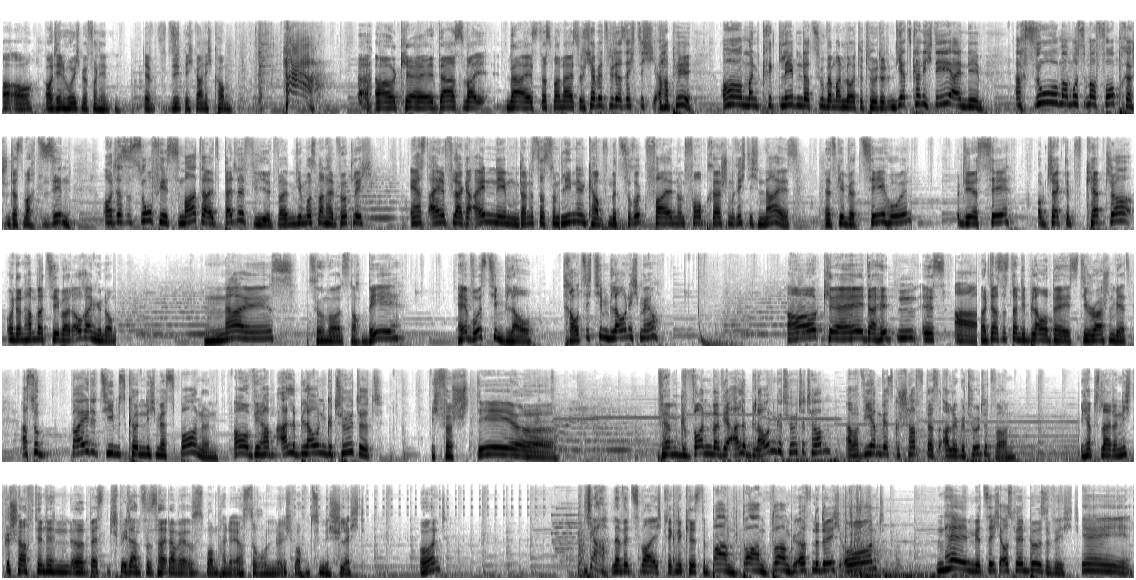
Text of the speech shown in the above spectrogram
Oh, oh. Oh, den hole ich mir von hinten. Der sieht mich gar nicht kommen. Ha! Okay, das war nice. Das war nice. Und ich habe jetzt wieder 60 HP. Oh, man kriegt Leben dazu, wenn man Leute tötet. Und jetzt kann ich D einnehmen. Ach so, man muss immer vorpreschen. Das macht Sinn. Oh, das ist so viel smarter als Battlefield. Weil hier muss man halt wirklich erst eine Flagge einnehmen. Und dann ist das so ein Linienkampf mit Zurückfallen und Vorpreschen. Richtig nice. Jetzt gehen wir C holen. Und hier ist C. Objective Capture. Und dann haben wir C bald auch eingenommen. Nice. Jetzt holen wir uns noch B. Hä, wo ist Team Blau? Traut sich Team Blau nicht mehr? Okay, da hinten ist A. Und das ist dann die blaue Base. Die rushen wir jetzt. Achso, beide Teams können nicht mehr spawnen. Oh, wir haben alle Blauen getötet. Ich verstehe. Wir haben gewonnen, weil wir alle Blauen getötet haben? Aber wie haben wir es geschafft, dass alle getötet waren? Ich habe es leider nicht geschafft, in den äh, besten Spielern zu sein, aber es war meine erste Runde. Ich war ziemlich schlecht. Und? Ja, Level 2. Ich krieg eine Kiste. Bam, bam, bam. Öffne dich und... Ein Helm. Jetzt sehe ich aus wie ein Bösewicht. Yay.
